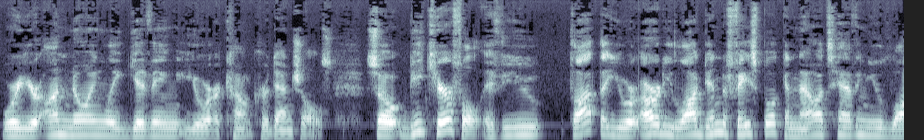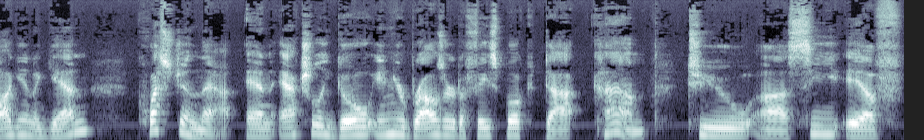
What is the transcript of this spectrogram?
where you're unknowingly giving your account credentials. So be careful. If you thought that you were already logged into Facebook and now it's having you log in again, question that and actually go in your browser to facebook.com to uh, see if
